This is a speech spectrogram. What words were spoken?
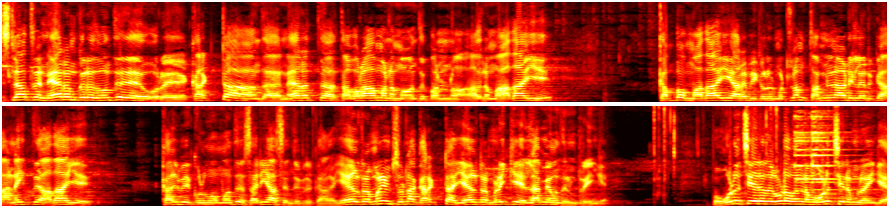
இஸ்லாத்தில் நேரம்ங்கிறது வந்து ஒரு கரெக்டாக அந்த நேரத்தை தவறாமல் நம்ம வந்து பண்ணணும். அது நம்ம அதாயி கம்பம் அதாயி அரபிக்கல்லூரி மட்டும் இல்லாமல் தமிழ்நாட்டில் இருக்க அனைத்து அதாயி கல்வி குழுமம் வந்து சரியாக செஞ்சுக்கிருக்காங்க ஏழரை மணின்னு சொன்னால் கரெக்டாக ஏழரை மணிக்கு எல்லாமே வந்து நின்றீங்க இப்போ ஒளி செய்கிறது கூட வந்து நம்ம ஒளி செய்கிறோம்னு வைங்க.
